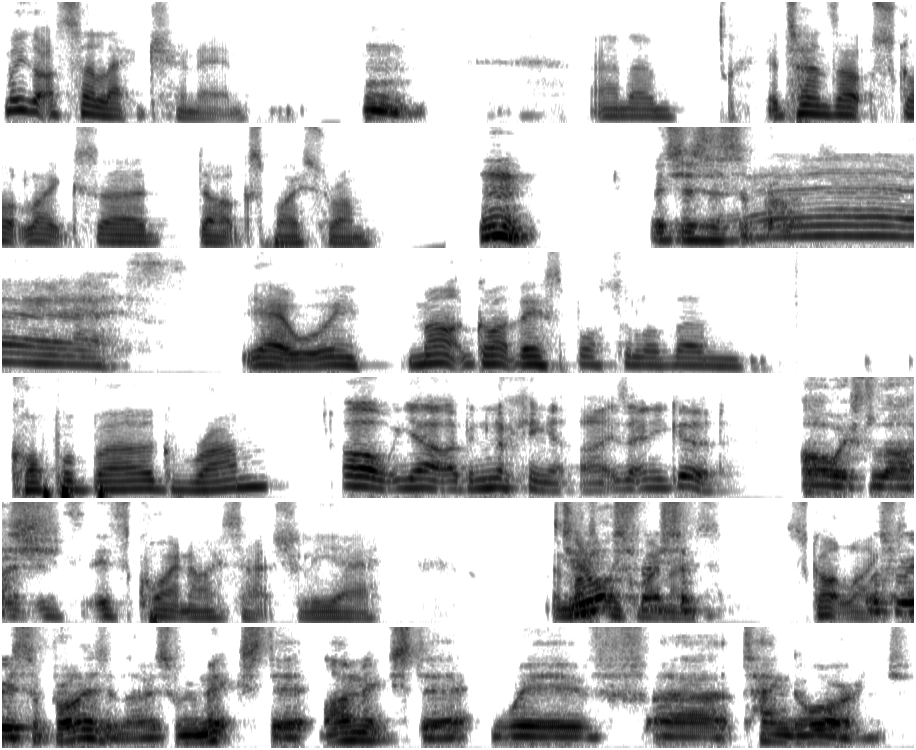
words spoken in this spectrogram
we got a selection in, Hmm. and um, it turns out Scott likes uh, dark spice rum. Which is a surprise. Yes. Yeah, we Mark got this bottle of um, Copperberg rum. Oh yeah, I've been looking at that. Is it any good? Oh, it's lush. It's, it's quite nice actually. Yeah. It Do you know what's really nice. Scott likes What's it. really surprising though is we mixed it. I mixed it with uh, Tango Orange.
